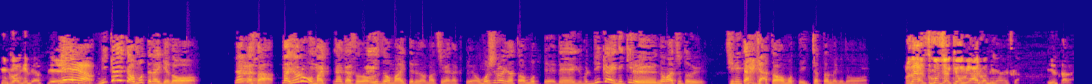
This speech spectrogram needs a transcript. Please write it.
行くわけであって。いやいや、見たいとは思ってないけど、なんかさ、まあ夜もま、なんかその渦を巻いてるのは間違いなくて、面白いなとは思って、で、理解できるのはちょっと知りたいなとは思って行っちゃったんだけど、だから少しは興味あるわけじゃないですか。言ったら。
